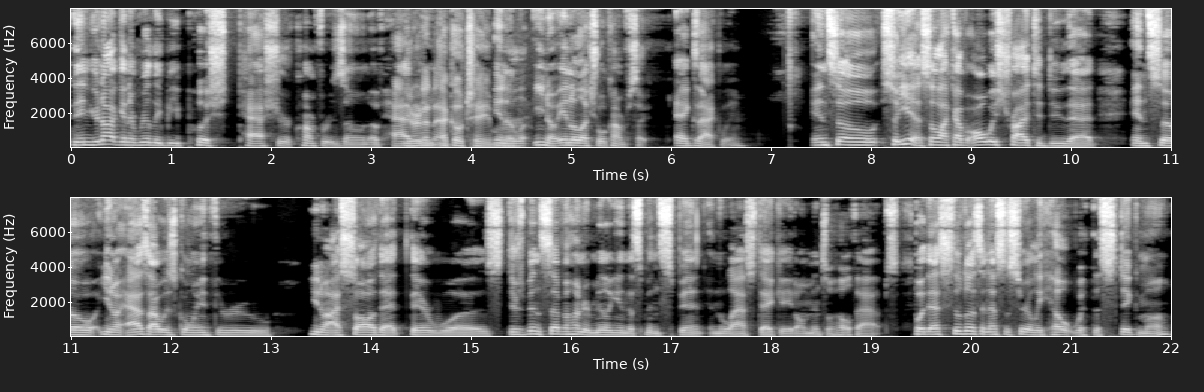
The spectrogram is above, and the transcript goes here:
then you're not going to really be pushed past your comfort zone of having You're in an echo chamber. in a, you know, intellectual conversation. Exactly. And so, so yeah, so like I've always tried to do that. And so, you know, as I was going through, you know, I saw that there was, there's been 700 million that's been spent in the last decade on mental health apps, but that still doesn't necessarily help with the stigma.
